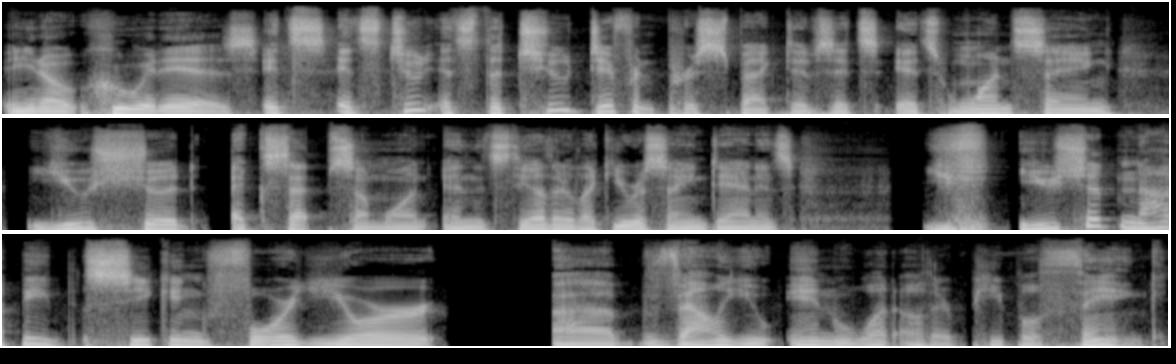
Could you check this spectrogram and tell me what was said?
you know, who it is. It's it's two it's the two different perspectives. It's it's one saying you should accept someone, and it's the other, like you were saying, Dan, is you you should not be seeking for your uh, value in what other people think.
